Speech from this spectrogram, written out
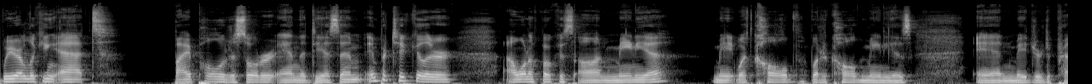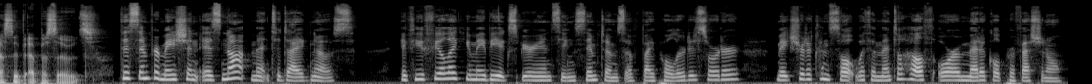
We are looking at bipolar disorder and the DSM. In particular, I want to focus on mania, what's called what are called manias, and major depressive episodes. This information is not meant to diagnose. If you feel like you may be experiencing symptoms of bipolar disorder, make sure to consult with a mental health or a medical professional.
